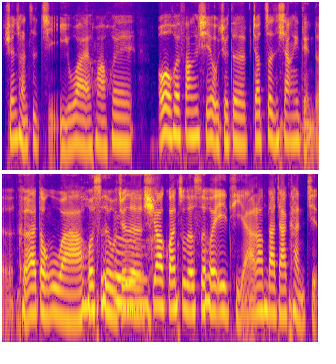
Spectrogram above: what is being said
宣传自己以外的话，会偶尔会放一些我觉得比较正向一点的可爱动物啊，或是我觉得需要关注的社会议题啊，让大家看见。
